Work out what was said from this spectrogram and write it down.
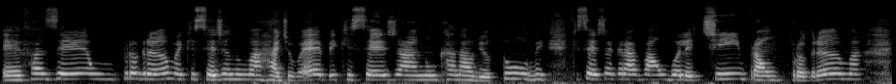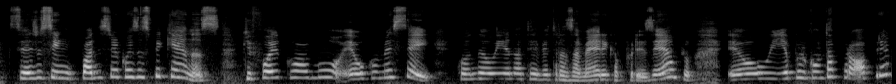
é, fazer um programa que seja numa rádio web, que seja num canal do YouTube, que seja gravar um boletim para um programa, que seja assim, podem ser coisas pequenas, que foi como eu comecei. Quando eu ia na TV Transamérica, por exemplo, eu ia por conta própria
